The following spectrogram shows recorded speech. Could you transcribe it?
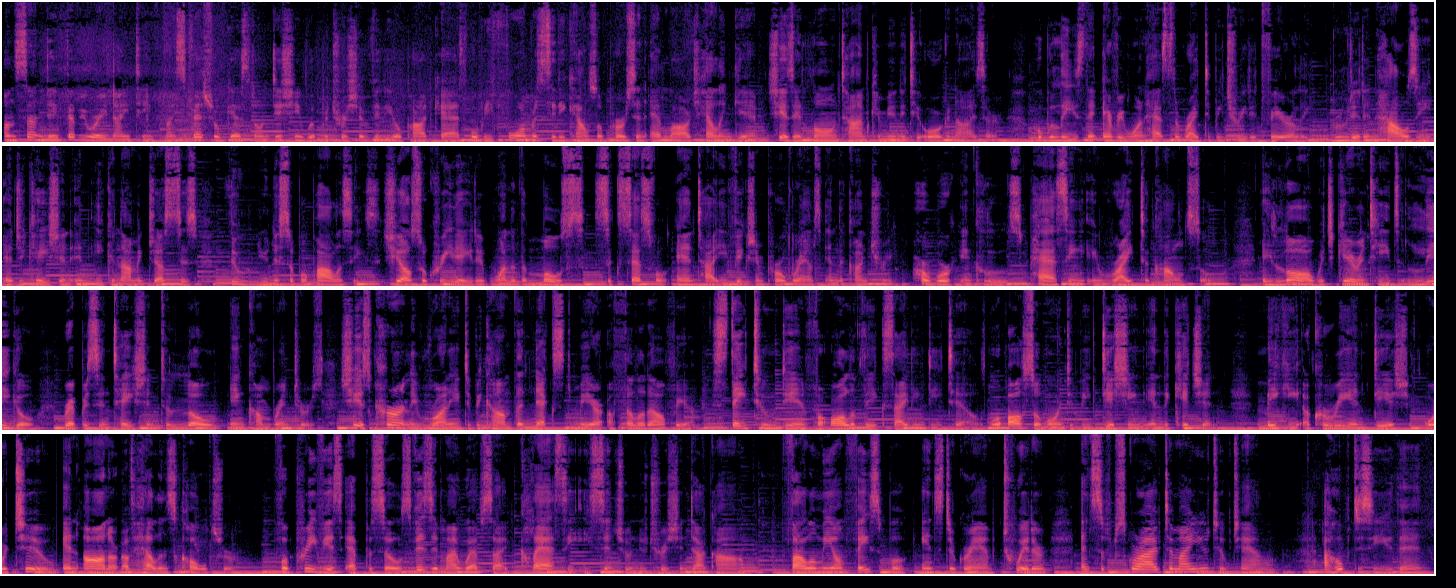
On Sunday, February 19th, my special guest on Dishing with Patricia video podcast will be former City Council person at large Helen Gym. She is a longtime community organizer who believes that everyone has the right to be treated fairly, rooted in housing, education, and economic justice through municipal policies. She also created one of the most successful anti eviction programs in the country. Her work includes passing a right to counsel, a law which guarantees legal representation to low income renters. She is currently running to become the next mayor of Philadelphia. Stay tuned in for all of the exciting details. We're also going to be dishing in the kitchen, making a Korean dish or two in honor of Helen's culture. For previous episodes, visit my website, classyessentialnutrition.com. Follow me on Facebook, Instagram, Twitter, and subscribe to my YouTube channel. I hope to see you then.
